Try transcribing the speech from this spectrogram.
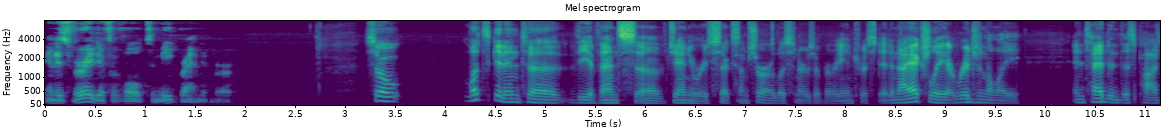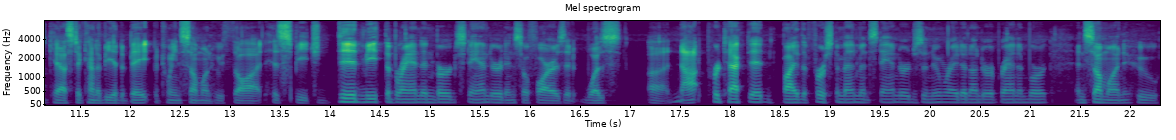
and it's very difficult to meet Brandenburg. So let's get into the events of January 6th. I'm sure our listeners are very interested. And I actually originally intended this podcast to kind of be a debate between someone who thought his speech did meet the Brandenburg standard insofar as it was uh, not protected by the First Amendment standards enumerated under Brandenburg, and someone who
